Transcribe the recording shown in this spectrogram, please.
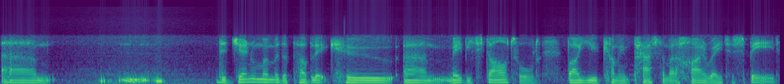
Um, the general member of the public who um, may be startled by you coming past them at a high rate of speed,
